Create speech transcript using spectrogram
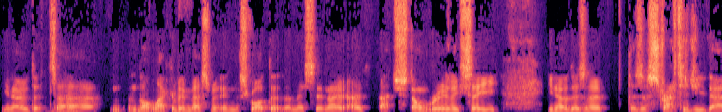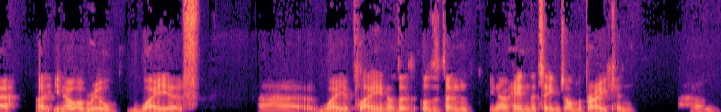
You know that uh, not lack of investment in the squad that they're missing. I, I I just don't really see. You know, there's a there's a strategy there. Uh, you know, a real way of uh, way of playing other other than you know hitting the teams on the break and um,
